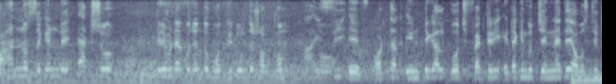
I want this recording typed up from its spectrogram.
বাহান্ন সেকেন্ডে একশো কিলোমিটার পর্যন্ত গতি তুলতে সক্ষম। আইসিএফ অর্থাৎ ইন্টিগ্রাল কোচ ফ্যাক্টরি এটা কিন্তু চেন্নাইতে অবস্থিত।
